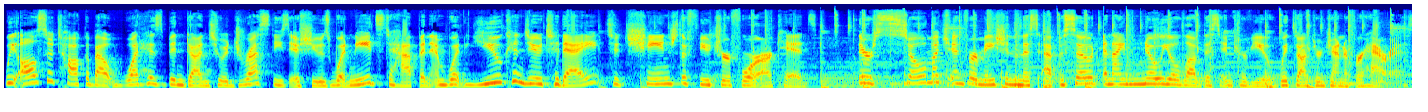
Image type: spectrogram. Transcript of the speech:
We also talk about what has been done to address these issues, what needs to happen, and what you can do today to change the future for our kids. There's so much information in this episode, and I know you'll love this interview with Dr. Jennifer Harris.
